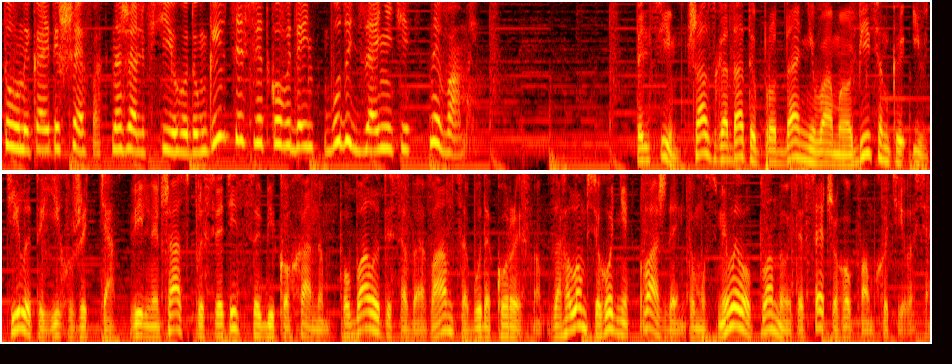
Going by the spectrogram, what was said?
то уникайте шефа. На жаль, всі його думки в цей святковий день будуть зайняті не вами. Тельці, час згадати про дані вами обіцянки і втілити їх в життя. Вільний час присвятіть собі коханим. Побалуйте себе, вам це буде корисно. Загалом сьогодні ваш день, тому сміливо плануйте все, чого б вам хотілося.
